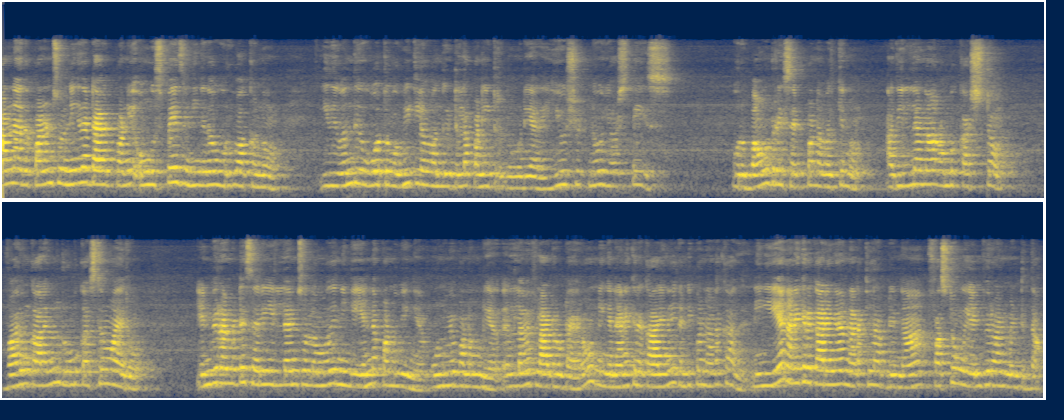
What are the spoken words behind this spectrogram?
பண்ண அது பண்ணுன்னு சொல்லி நீங்கள் தான் டைவர்ட் பண்ணி உங்கள் ஸ்பேஸை நீங்கள் தான் உருவாக்கணும். இது வந்து ஒருத்தவங்க வீட்டில் வந்துக்கிட்டுலாம் பண்ணிகிட்டு இருக்க முடியாது. You should know your space ஒரு பவுண்டரி செட் பண்ண வைக்கணும். அது இல்லைன்னா ரொம்ப கஷ்டம். வரும் காலங்கள் ரொம்ப கஷ்டமாயிரும். என்விரான்மெண்ட்டே சரி இல்லைன்னு சொல்லும் போது நீங்கள் என்ன பண்ணுவீங்க? ஒன்றுமே பண்ண முடியாது. எல்லாமே ஃப்ளாட் அவுட் ஆயிரும். நீங்கள் நினைக்கிற காரியங்கள் கண்டிப்பாக நடக்காது. நீங்கள் ஏன் நினைக்கிற காரியங்கள் நடக்கல அப்படின்னா ஃபஸ்ட்டு உங்கள் என்விரான்மெண்ட்டு தான்.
